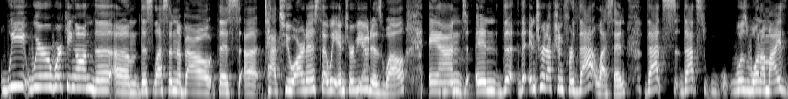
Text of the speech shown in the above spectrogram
we we're working on the um this lesson about this uh tattoo artist that we interviewed Yeah. as well. And Mm. in the the introduction for that lesson, that's that's was one of my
